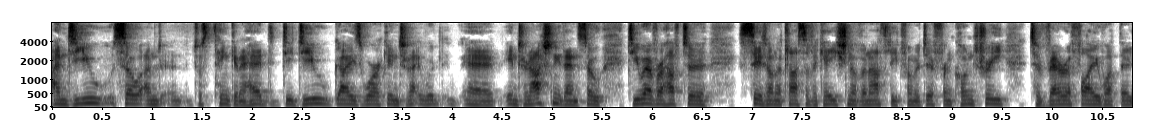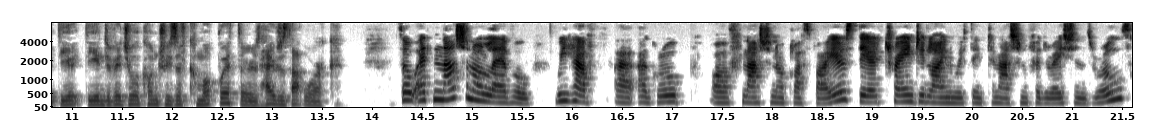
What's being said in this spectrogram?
and do you? So I'm just thinking ahead. Did you guys work interna- uh, internationally then? So do you ever have to sit on a classification of an athlete from a different country to verify what the, the, the individual countries have come up with, or how does that work? So at national level, we have a, a group of national classifiers. They are trained in line with the International Federation's rules,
